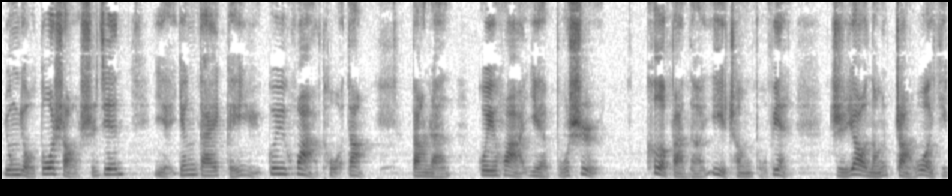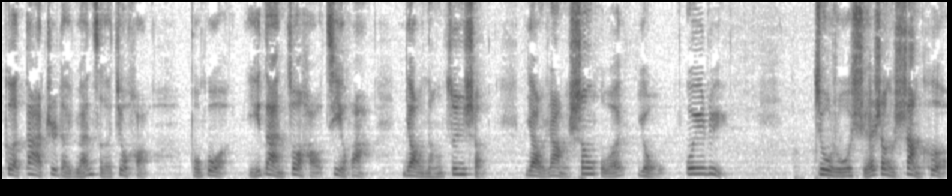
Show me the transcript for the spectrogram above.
拥有多少时间，也应该给予规划妥当。当然，规划也不是刻板的一成不变。只要能掌握一个大致的原则就好。不过，一旦做好计划，要能遵守，要让生活有规律。就如学生上课、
